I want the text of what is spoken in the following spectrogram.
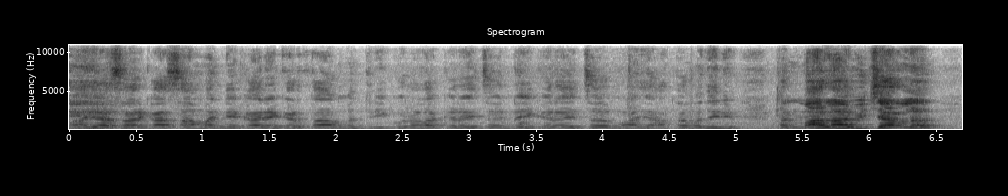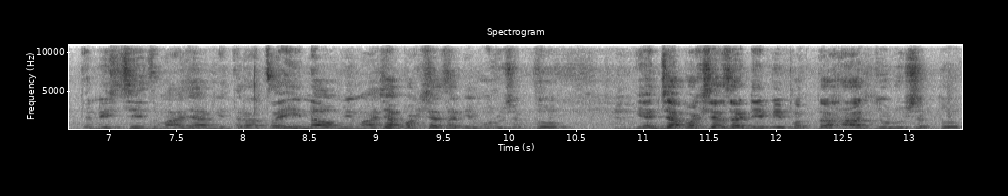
माझ्यासारखा सामान्य कार्यकर्ता मंत्री कोणाला करायचं नाही करायचं माझ्या हातामध्ये नाही. पण मला विचारलं तर निश्चित माझ्या मित्राचंही नाव मी माझ्या पक्षासाठी बोलू शकतो. यांच्या पक्षासाठी मी फक्त हात जोडू शकतो.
